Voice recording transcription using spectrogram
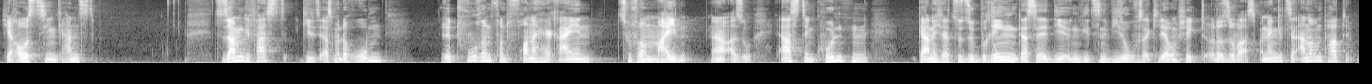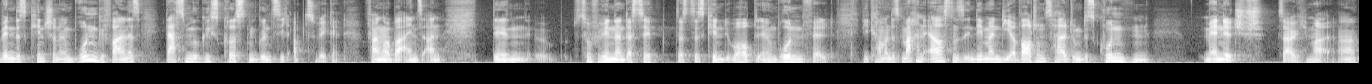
hier rausziehen kannst. Zusammengefasst gilt es erstmal darum, Retouren von vornherein zu vermeiden. Ja, also erst den Kunden gar nicht dazu zu bringen, dass er dir irgendwie jetzt eine Widerrufserklärung schickt oder sowas. Und dann gibt es den anderen Part, wenn das Kind schon im Brunnen gefallen ist, das möglichst kostengünstig abzuwickeln. Fangen wir bei eins an, den äh, zu verhindern, dass, der, dass das Kind überhaupt in den Brunnen fällt. Wie kann man das machen? Erstens, indem man die Erwartungshaltung des Kunden managt, sage ich mal. Ja?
